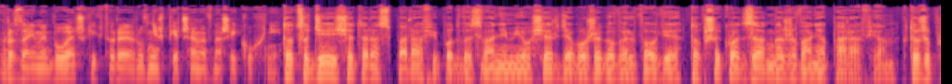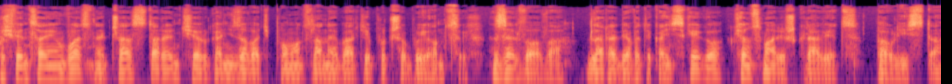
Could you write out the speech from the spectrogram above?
rozdajemy bułeczki, które również pieczemy w naszej kuchni. To, co dzieje się teraz w parafii pod wezwaniem Miłosierdzia Bożego w Lwowie, to przykład zaangażowania parafian, którzy poświęcają własny czas, starając się organizować pomoc dla najbardziej potrzebujących z Lwowa. Dla Radia Watykańskiego ksiądz Mariusz Krawiec, Paulista.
